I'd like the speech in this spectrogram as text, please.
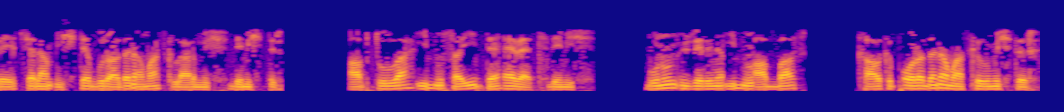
vesselam işte burada namaz kılarmış demiştir. Abdullah İbn Said de evet demiş. Bunun üzerine İbn Abbas, kalkıp orada namaz kılmıştır.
